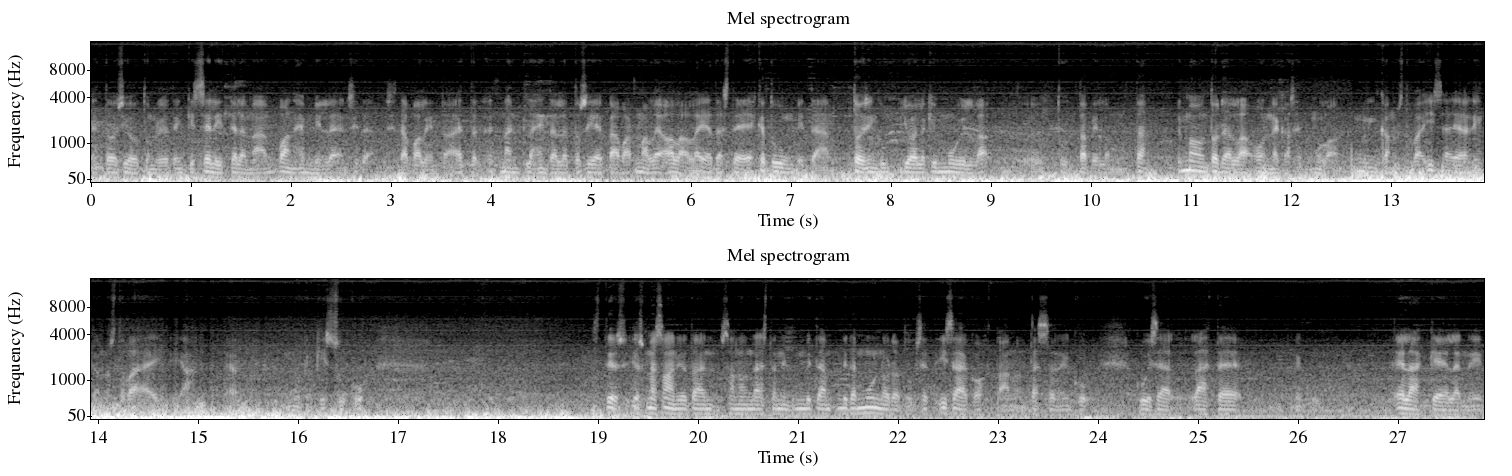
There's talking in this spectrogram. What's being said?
että olisi joutunut jotenkin selittelemään vanhemmilleen sitä, sitä valintaa. Että, että mä nyt lähdin tälle tosi epävarmalle alalle ja tästä ei ehkä tule mitään, toisin kuin joillakin muilla tuttavilla. Mutta mä oon todella onnekas, että mulla on niin kannustava isä ja niin kannustava äiti ja, ja muutenkin suku sitten jos, jos mä saan jotain sanoa näistä, niin kuin mitä, mitä mun odotukset isää kohtaan on tässä, niin kuin, kun isä lähtee niin kuin eläkkeelle, niin,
